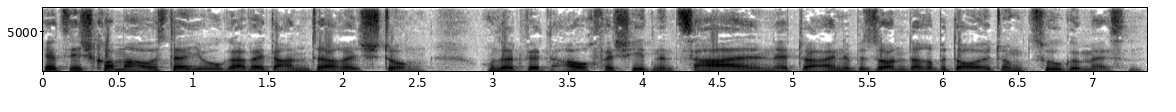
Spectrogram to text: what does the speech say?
Jetzt ich komme aus der Yoga Vedanta Richtung und dort werden auch verschiedenen Zahlen etwa eine besondere Bedeutung zugemessen.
